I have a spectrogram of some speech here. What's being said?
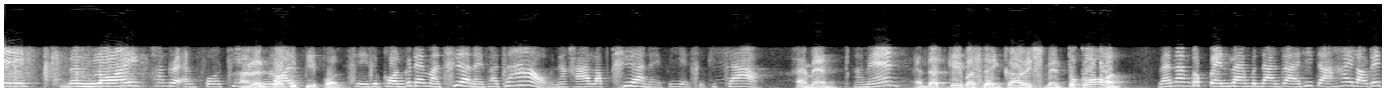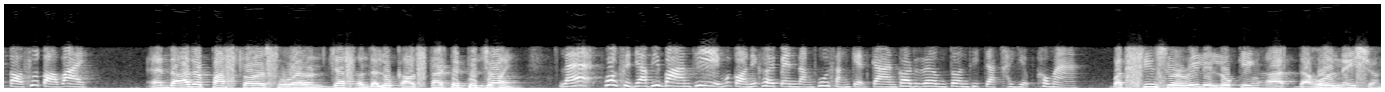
มี140 140 people. 140 คนก็ได้มาเชื่อในพระเจ้านะคะ รับเชื่อในพระเยซูคริสต์เจ้า Amen. อาเมน And that gave us the encouragement to go on. และนั่นก็เป็นแรงบันดาลใจที่จะให้เราได้ต่อสู้ต่อไป And the other pastors who were on, just on the lookout started to join. และพวกศิษยาพิบาลที่เมื่อก่อนนี้เคยเป็นดังผู้สังเกตการณ์ก็เริ่มต้นที่จะขยับเข้ามา But since we're really looking at the whole nation,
